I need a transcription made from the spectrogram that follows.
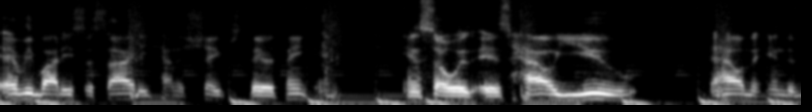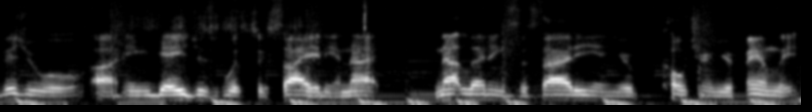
everybody's society kind of shapes their thinking, and so it's how you how the individual uh, engages with society and not not letting society and your culture and your family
